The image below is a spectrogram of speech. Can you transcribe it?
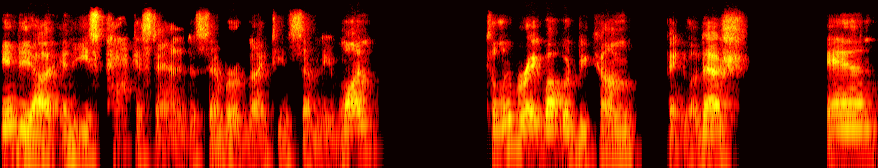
India and East Pakistan in December of 1971 to liberate what would become Bangladesh. And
